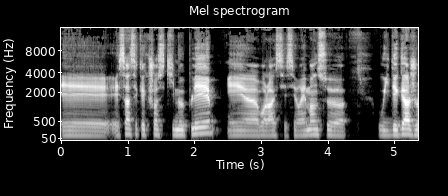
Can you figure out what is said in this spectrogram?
Et, et ça, c'est quelque chose qui me plaît. Et voilà, c'est vraiment ce où il dégage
